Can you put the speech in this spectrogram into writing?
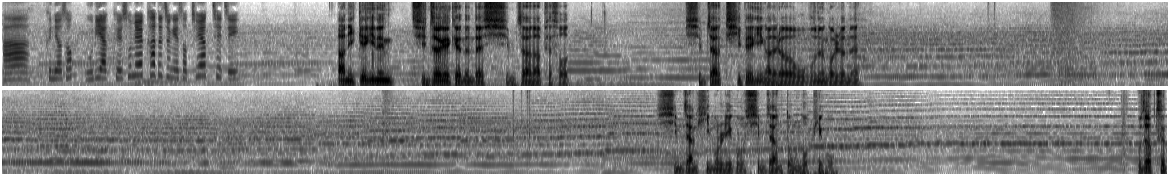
아, 그 녀석 우리 아크 소멸 카드 중에서 최약체지. 아니 깨기는 진작에 깼는데 심장 앞에서 심장 티백잉 아니라 5분은 걸렸네 심장 힘 올리고 심장 똥 높이고. 무적특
